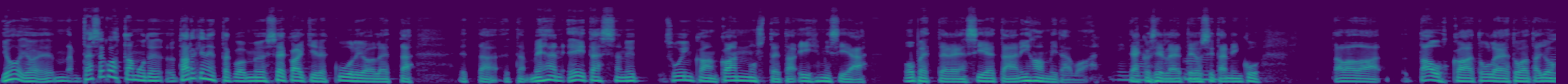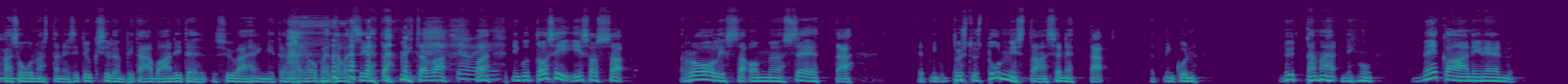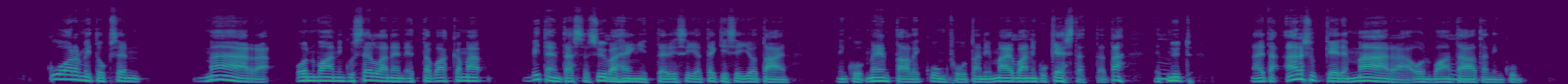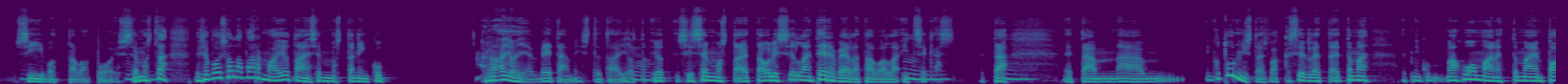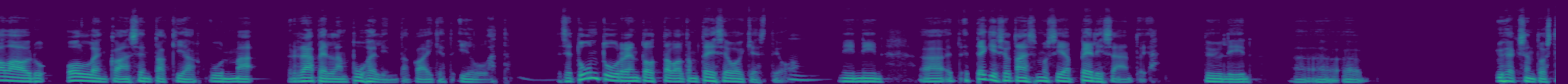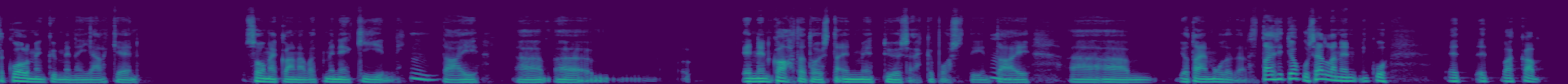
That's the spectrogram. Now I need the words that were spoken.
Joo, joo. Tässä kohtaa muuten tarkennettakoon myös se kaikille kuulijoille, että, että, että mehän ei tässä nyt suinkaan kannusteta ihmisiä opetteleen sietään ihan mitä vaan. Tiedätkö sille, että mm. jos sitä niin kuin, tavallaan tauhkaa tulee tuolta joka mm. suunnasta, niin sit yksilön pitää vaan itse syvä hengitellä ja opetella sietää mitä vaan. Joo, vaan niin kuin tosi isossa roolissa on myös se, että, että niin kuin pystyisi tunnistamaan sen, että, että niin kuin, nyt tämä niin kuin mekaaninen kuormituksen määrä on vaan niin kuin sellainen, että vaikka mä miten tässä syvähengittelisin ja tekisin jotain niin kuin mentaalikungfuuta, niin mä en mm. vaan niin kuin kestä tätä. Että mm. nyt näitä ärsykkeiden määrää on vaan mm. täältä niin kuin siivottava pois. Mm. Semmoista, niin se voisi olla varmaan jotain semmoista niin kuin rajojen vetämistä tai jotain. Jo, siis semmoista, että olisi sillain terveellä tavalla mm. itsekäs. Mm. Että, mm. että ähm, niin kuin tunnistaisi vaikka sille, että, että, mä, että niin kuin mä huomaan, että mä en palaudu ollenkaan sen takia, kun mä räpellän puhelinta kaiket illat. Mm. Et se tuntuu rentouttavalta, mutta ei se oikeasti ole. Mm. Niin, niin että et tekisi jotain semmoisia pelisääntöjä tyyliin äh, 19.30 jälkeen – somekanavat menee kiinni mm. tai ää, ennen 12 en mene työsähköpostiin mm. tai ää, jotain muuta tällaista. Tai sitten joku sellainen, niin että et vaikka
